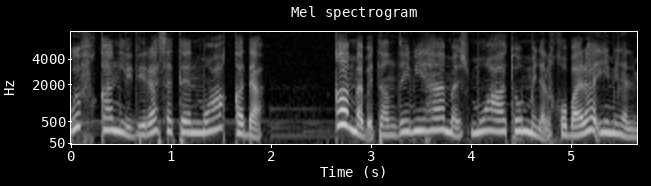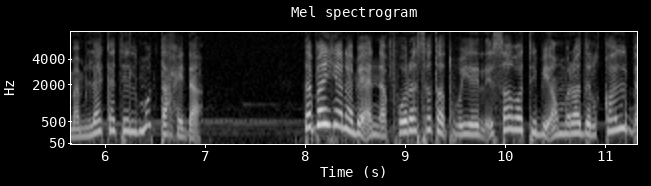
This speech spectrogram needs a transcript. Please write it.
وفقا لدراسة معقدة. قام بتنظيمها مجموعة من الخبراء من المملكة المتحدة. تبين بأن فرص تطوير الإصابة بأمراض القلب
